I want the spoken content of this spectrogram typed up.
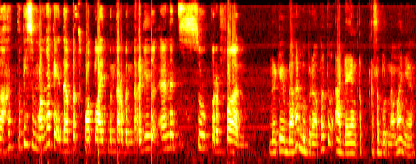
banget tapi semuanya kayak dapat spotlight bentar-bentar gitu and it's super fun. Dan kayak bahkan beberapa tuh ada yang ke- kesebut namanya.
